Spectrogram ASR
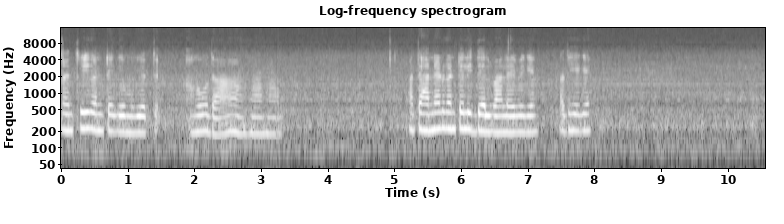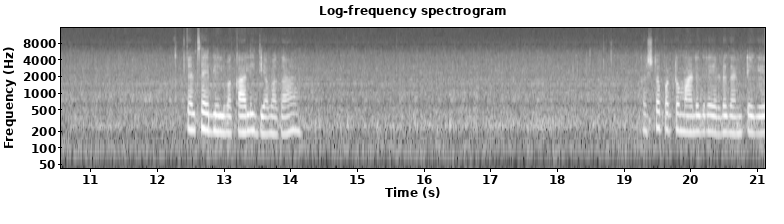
ನಾನು ತ್ರೀ ಗಂಟೆಗೆ ಮುಗಿಯುತ್ತೆ. ಹೌದಾ? ಹಾಂ ಹಾಂ. ಮತ್ತೆ ಹನ್ನೆರಡು ಗಂಟೆಲಿದ್ದೆ ಅಲ್ವಾ ಲೈವಿಗೆ ಅದು ಹೇಗೆ? ಕೆಲಸ ಇರಲಿಲ್ವಾ? ಖಾಲಿ ಇದೆಯಾವಾಗ ಕಷ್ಟಪಟ್ಟು ಮಾಡಿದರೆ ಎರಡು ಗಂಟೆಗೆ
